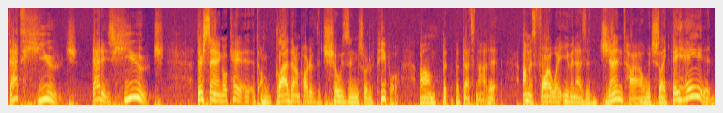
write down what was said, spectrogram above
that's huge. That is huge. They're saying, okay, I'm glad that I'm part of the chosen sort of people, um, but, but that's not it. I'm as far away even as a Gentile, which like they hated,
